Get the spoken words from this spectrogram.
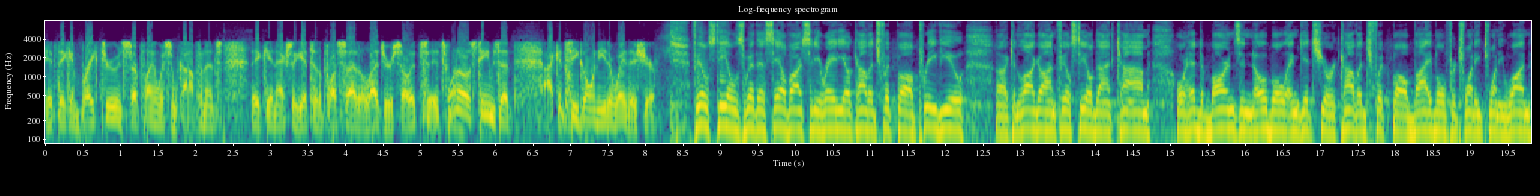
if they can break through and start playing with some confidence, they can actually get to the plus side of the ledger. So it's it's one of those teams that I can see going either way this year. Phil Steele's with us, Hail Varsity Radio College Football Preview. Uh, can log on philsteele.com or head to Barnes and Noble and get your college football Bible for 2021.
